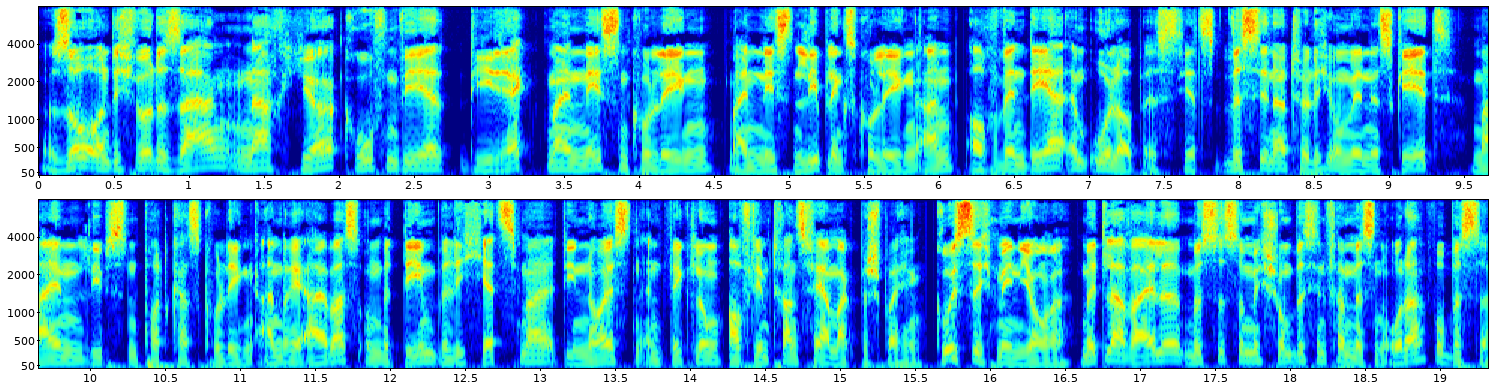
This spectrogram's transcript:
So, und ich würde sagen, nach Jörg rufen wir direkt meinen nächsten Kollegen, meinen nächsten Lieblingskollegen an, auch wenn der im Urlaub ist. Jetzt wisst ihr natürlich, um wen es geht, meinen liebsten Podcast-Kollegen André Albers und mit dem will ich jetzt mal die neuesten Entwicklungen auf dem Transfermarkt besprechen. Grüß dich, mein Junge. Mittlerweile müsstest du mich schon ein bisschen vermissen, oder? Wo bist du?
